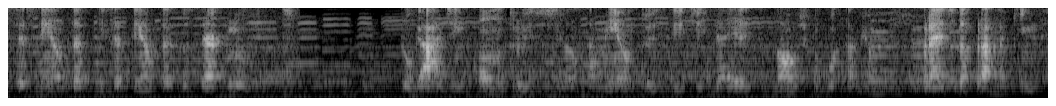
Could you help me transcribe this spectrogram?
60 e 70 do século XX. lugar de encontros, de lançamentos e de ideias e novos comportamentos. O prédio da Praça 15,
